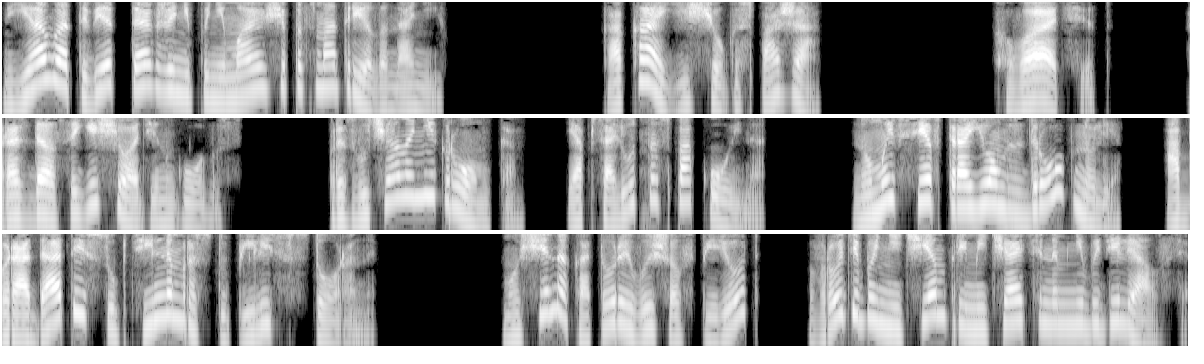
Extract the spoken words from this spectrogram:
Я в ответ также непонимающе посмотрела на них. «Какая еще госпожа?» «Хватит!» — раздался еще один голос. Прозвучало негромко и абсолютно спокойно. Но мы все втроем вздрогнули, а бородатые с субтильным расступились в стороны. Мужчина, который вышел вперед, вроде бы ничем примечательным не выделялся.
